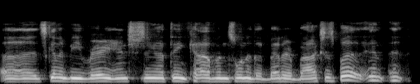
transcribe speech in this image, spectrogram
uh, it's going to be very interesting. I think Calvin's one of the better boxers, but and, and,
